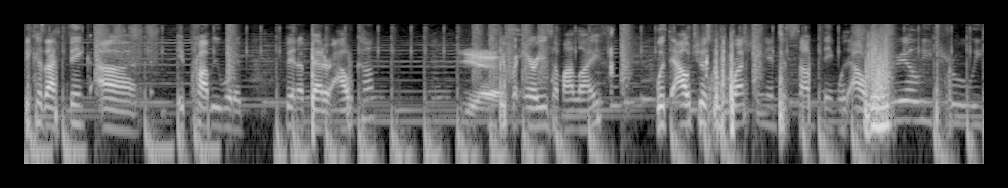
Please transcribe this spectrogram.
because I think uh, it probably would have been a better outcome. Yeah. Different areas of my life without just rushing into something without really truly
